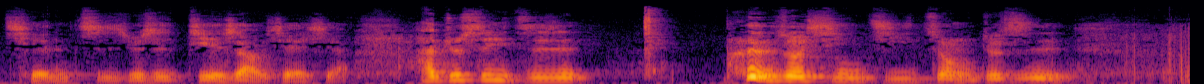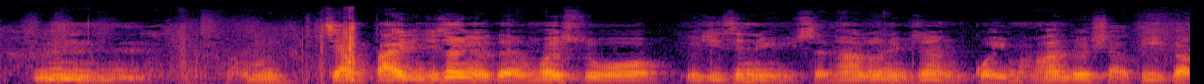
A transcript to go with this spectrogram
前置，就是介绍一下下。他就是一直 不能说心机重，就是嗯。我们讲白点，就像有的人会说，尤其是女生，她说女生很龟毛，很多小地方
